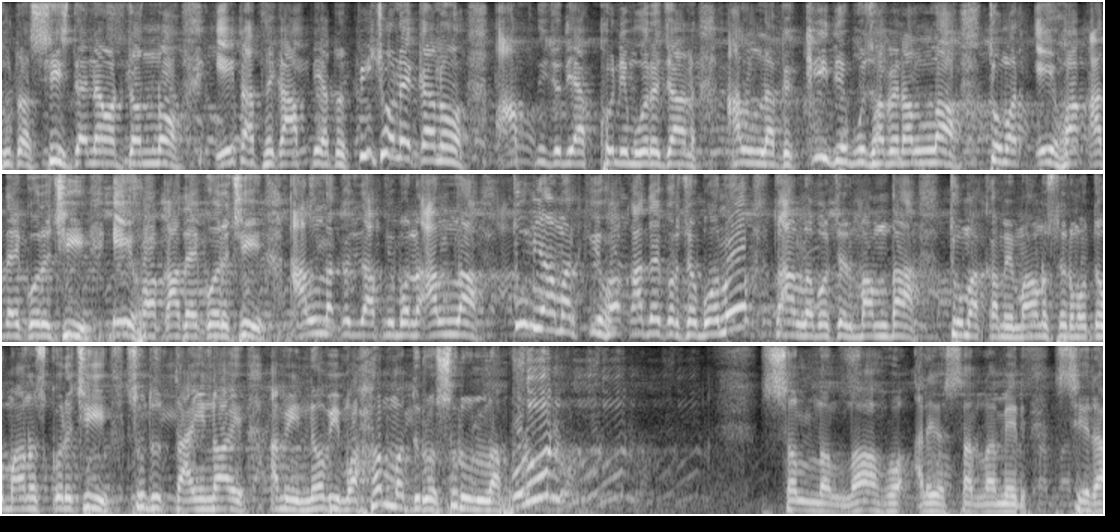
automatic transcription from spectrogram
দুটো শীষ দেয় নেওয়ার জন্য। এটা থেকে আপনি এত পিছনে কেন? আপনি যদি এক্ষুনি মরে যান, আল্লাহকে কি দিয়ে বুঝাবেন আল্লাহ? তোমার এই হক আদায় করেছি, এই হক আদায় করেছি। আল্লাহকে যদি আপনি বলেন, আল্লাহ, তুমি আমার কি হক আদায় করেছ? বলো। তো আল্লাহ বলছেন, বান্দা, তোমাকে আমি মানুষের মতো মানুষ করেছি। শুধু তাই নয়, আমি নবী মোহাম্মদ রসুল্লাহ পড়ুন। সাল্লাহ আলিয়াল্লামের সেরা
